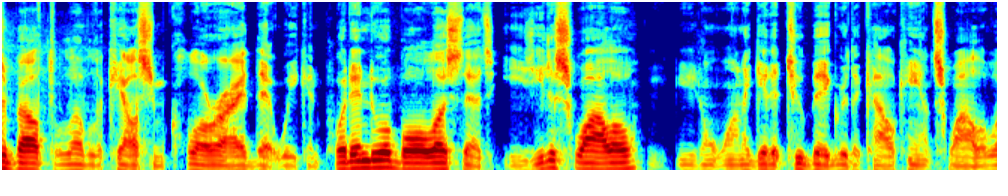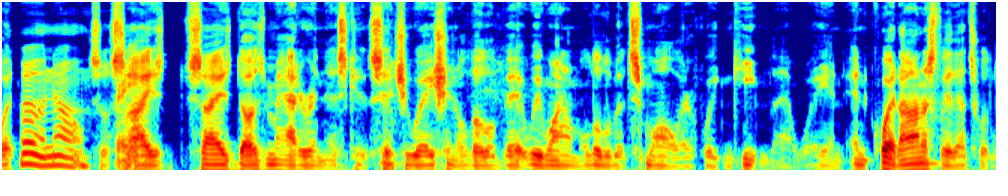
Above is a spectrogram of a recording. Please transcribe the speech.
about the level of calcium chloride that we can put into a bolus that's easy to swallow. You don't want to get it too big where the cow can't swallow it. Oh no! So right. size size does matter in this situation a little bit. We want them a little bit smaller if we can keep them that way. And, and quite honestly, that's what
